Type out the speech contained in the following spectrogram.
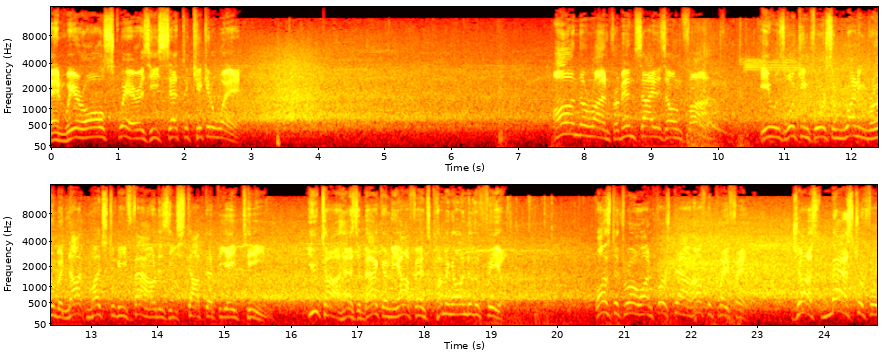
And we're all square as he's set to kick it away. On the run from inside his own five. He was looking for some running room, but not much to be found as he stopped at the 18. Utah has it back on the offense coming onto the field. Wants to throw on first down off the play fake. Just masterful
